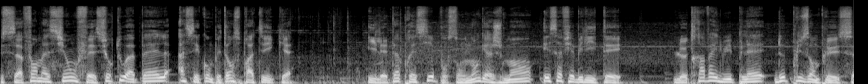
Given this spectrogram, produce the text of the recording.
Sa formation fait surtout appel à ses compétences pratiques. Il est apprécié pour son engagement et sa fiabilité. Le travail lui plaît de plus en plus.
